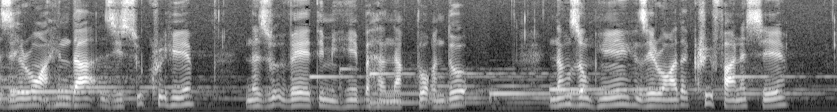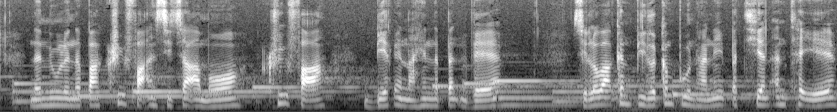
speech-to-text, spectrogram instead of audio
zero a hinda jisu khri hi na zu ve ti mi hi bahal nak to kan du. Nang zong hi zero a da khri fa na se. Na nu le na pa khri fa an si cha amo khri fa, biak en na hin na pen ve. Silawa kan pi la kan pun hani pathian an thai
